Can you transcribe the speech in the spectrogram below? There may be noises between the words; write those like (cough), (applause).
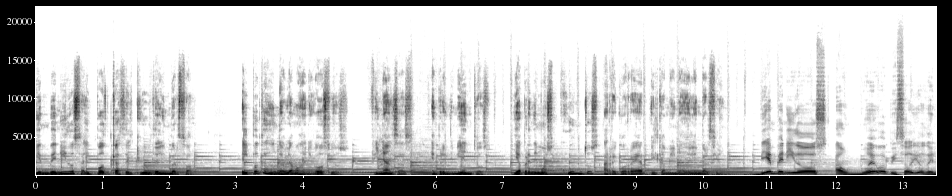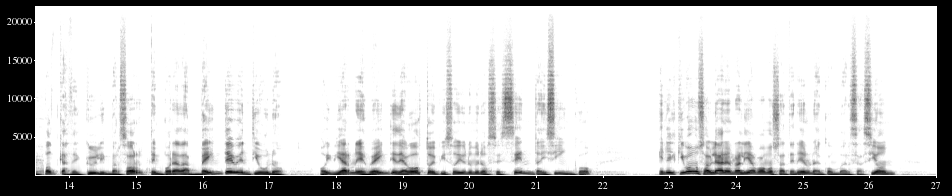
Bienvenidos al podcast del Club del Inversor, el podcast donde hablamos de negocios, finanzas, emprendimientos y aprendemos juntos a recorrer el camino de la inversión. Bienvenidos a un nuevo episodio del podcast del Club del Inversor, temporada 2021. Hoy viernes 20 de agosto, episodio número 65, en el que vamos a hablar, en realidad vamos a tener una conversación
